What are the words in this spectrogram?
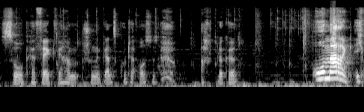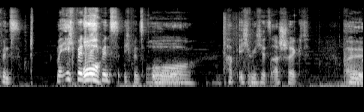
So, perfekt. Wir haben schon eine ganz gute Ausrüstung. Acht Blöcke. Oh, Marek, ich bin's. Ich bin's, Oh. ich bin's, ich bin's. Oh, hab ich mich jetzt erschreckt. Puh, ich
